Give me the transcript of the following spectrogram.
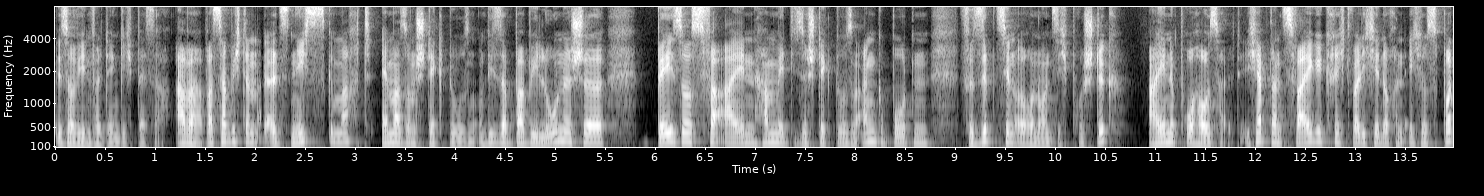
Ist auf jeden Fall, denke ich, besser. Aber was habe ich dann als nächstes gemacht? Amazon-Steckdosen. Und dieser babylonische Bezos-Verein haben mir diese Steckdosen angeboten für 17,90 Euro pro Stück. Eine pro Haushalt. Ich habe dann zwei gekriegt, weil ich hier noch einen Echo Spot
